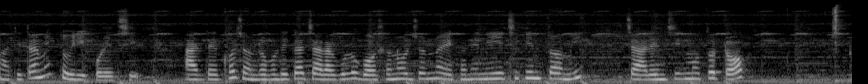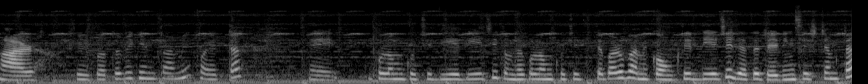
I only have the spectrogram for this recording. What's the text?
মাটিটা আমি তৈরি করেছি। আর দেখো চন্দ্রমল্লিকার চারাগুলো বসানোর জন্য এখানে নিয়েছি কিন্তু আমি চার ইঞ্চির মতো টপ আর সেই প্রথমে কিন্তু আমি কয়েকটা এই কুচি দিয়ে দিয়েছি। তোমরা কুচি দিতে পারো বা আমি কংক্রিট দিয়েছি যাতে ড্রেনিং সিস্টেমটা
